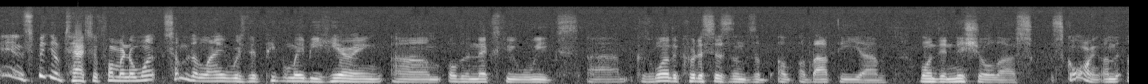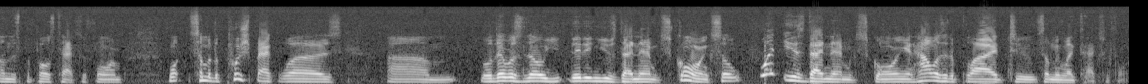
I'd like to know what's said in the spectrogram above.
And speaking of tax reform, and one, some of the language that people may be hearing um, over the next few weeks, because um, one of the criticisms of, of, about the um, one of the initial uh, scoring on, the, on this proposed tax reform, what, some of the pushback was, um, well, there was no, they didn't use dynamic scoring. So, what is dynamic scoring, and how is it applied to something like tax reform?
